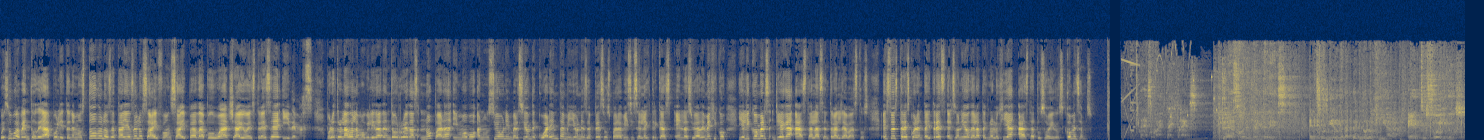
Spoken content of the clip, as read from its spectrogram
Pues hubo evento de Apple y tenemos todos los detalles de los iPhones, iPad, Apple Watch, iOS 13 y demás. Por otro lado, la movilidad en dos ruedas no para y Movo anunció una inversión de 40 millones de pesos para bicis eléctricas en la Ciudad de México y el e-commerce llega hasta la central de abastos. Esto es 343, el sonido de la tecnología hasta tus oídos. Comenzamos. 343. 343. El sonido de la tecnología en tus oídos.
